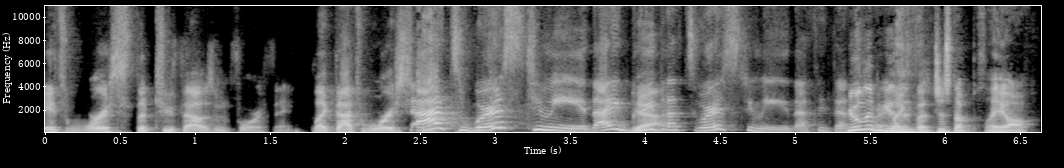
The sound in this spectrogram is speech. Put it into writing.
it's worse the 2004 thing. Like that's worse. to me. That's worse to me. I agree. Yeah. That's worse to me. I think that's Purely because Like it's just a playoff,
